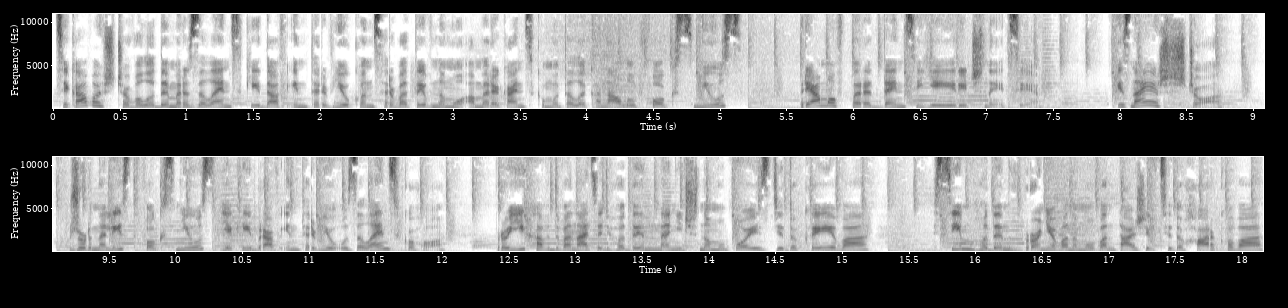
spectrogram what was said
Цікаво, що Володимир Зеленський дав інтерв'ю консервативному американському телеканалу Fox News прямо в переддень цієї річниці. І знаєш що? Журналіст Fox News, який брав інтерв'ю у Зеленського, проїхав 12 годин на нічному поїзді до Києва, 7 годин в броньованому вантажівці до Харкова,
